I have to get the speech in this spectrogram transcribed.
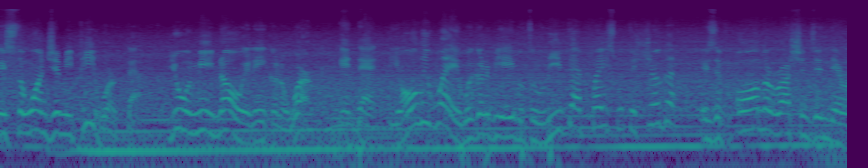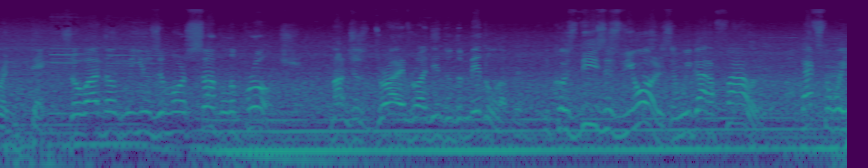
It's the one Jimmy P worked out. You and me know it ain't gonna work. And that the only way we're gonna be able to leave that place with the sugar is if all the Russians in there are dead. So why don't we use a more subtle approach? Not just drive right into the middle of it. Because these is the orders and we gotta follow them. That's the way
